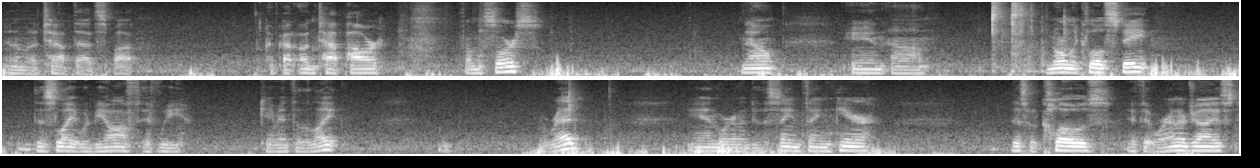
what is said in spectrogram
And I'm going to tap that spot. I've got untapped power from the source. Now, in um, normally closed state, this light would be off if we came into the light. Red. And we're going to do the same thing here. This would close if it were energized.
